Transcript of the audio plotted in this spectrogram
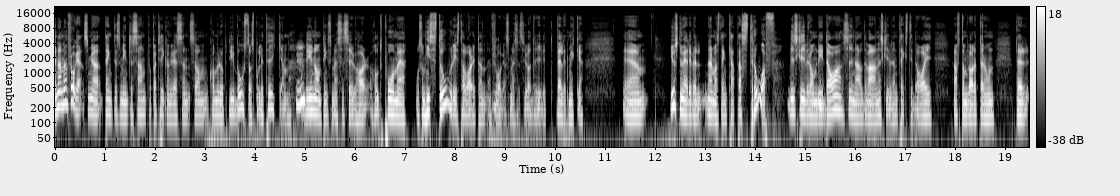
En annan fråga som jag tänkte som är intressant på partikongressen som kommer upp, det är ju bostadspolitiken. Mm. Det är ju någonting som SSU har hållit på med och som historiskt har varit en, en mm. fråga som SSU har drivit väldigt mycket. Ehm, just nu är det väl närmast en katastrof. Vi skriver om det mm. idag, Sina Aldevani skriver en text idag i Aftonbladet där hon, där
